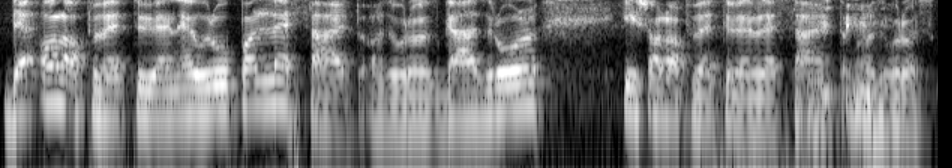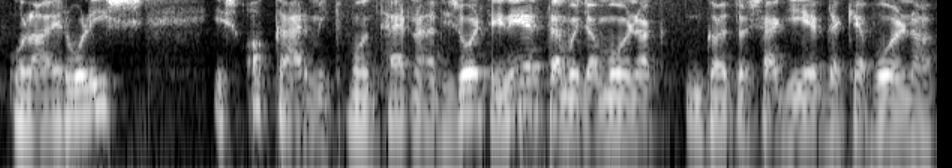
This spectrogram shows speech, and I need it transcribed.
de alapvetően Európa leszállt az orosz gázról, és alapvetően leszállt az orosz olajról is, és akármit mond Hernádi Zsolt, én értem, hogy a molnak gazdasági érdeke volna,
